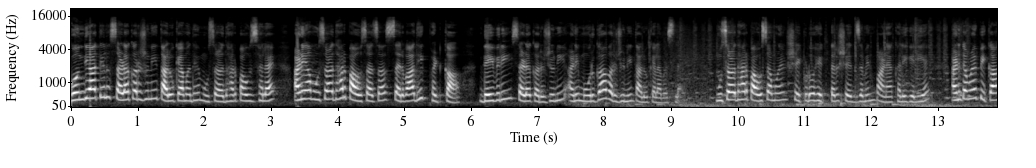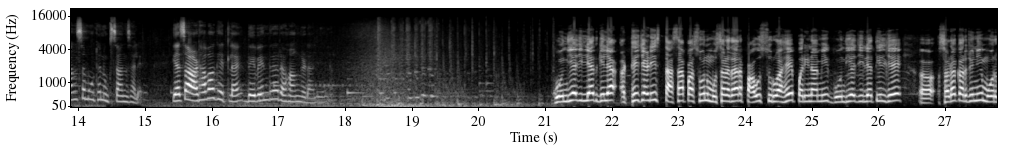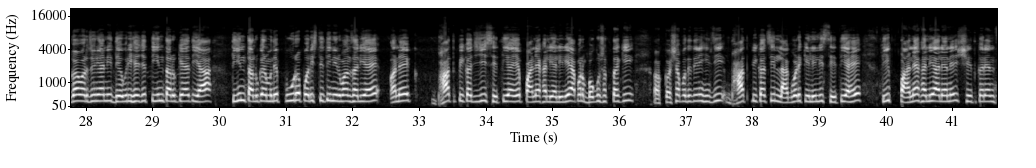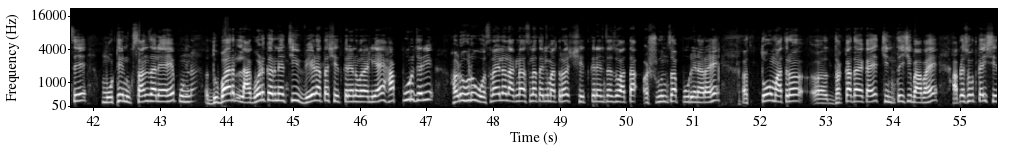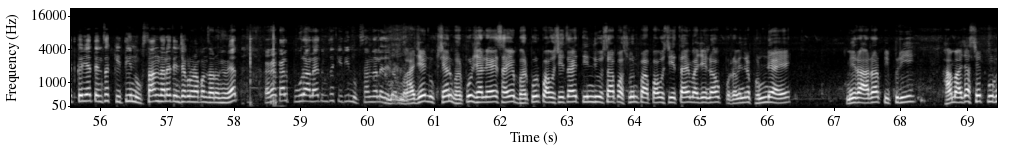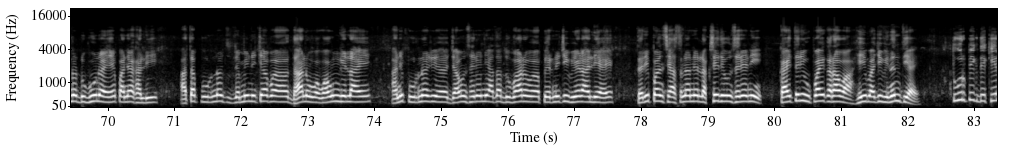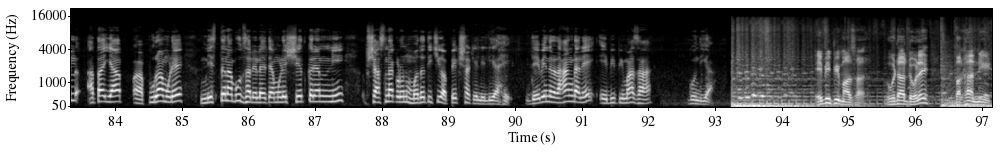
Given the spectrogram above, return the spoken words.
गोंदियातील सडक अर्जुनी तालुक्यामध्ये मुसळधार पाऊस झालाय आणि या मुसळधार पावसाचा सर्वाधिक फटका देवरी सडक अर्जुनी आणि मोरगाव अर्जुनी तालुक्याला बसलाय. मुसळधार पावसामुळे शेकडो हेक्टर शेतजमीन पाण्याखाली गेली आहे आणि त्यामुळे पिकांचं मोठं नुकसान झालंय. याचा आढावा घेतलाय देवेंद्र रहांगडाल गोंदिया जिल्ह्यात गेल्या अठ्ठेचाळीस तासापासून मुसळधार पाऊस सुरू आहे. परिणामी गोंदिया जिल्ह्यातील जे सडक अर्जुनी मोरगाव अर्जुनी आणि देवरी हे जे तीन तालुके आहेत या तीन तालुक्यांमध्ये पूर परिस्थिती निर्माण झाली आहे. अनेक भात पिकाची जी शेती आहे पाण्याखाली आलेली आहे. आपण बघू शकता की कशा पद्धतीने ही जी भात पिकाची लागवड केलेली शेती आहे ती पाण्याखाली आल्याने शेतकऱ्यांचे मोठे नुकसान झाले आहे. पुन्हा दुबार लागवड करण्याची वेळ आता शेतकऱ्यांवर आली आहे. हा पूर जरी हळूहळू ओसरायला लागला असला तरी मात्र शेतकऱ्यांचा जो आता अश्रूंचा पूर येणार आहे तो मात्र धक्कादायक आहे चिंतेची बाब आहे. आपल्यासोबत काही शेतकरी आहेत त्यांचं किती नुकसान झालं त्यांच्याकडून आपण जाणून घेऊयात. काका काल पूर आलाय तुमचं किती नुकसान झालं त्याच्यामुळे? माझे नुकसान भरपूर झाले आहे साहेब. भरपूर पाऊस येत आहे. तीन दिवसापासून पा पाऊस येत आहे. माझे नाव रवींद्र फुंडे आहे. मी राहणार पिपरी. हा माझा शेत पूर्ण डुबून आहे पाण्याखाली. आता पूर्ण जमिनीच्या ब- धान वा- वाहून गेला आहे आणि पूर्ण ज- जाऊन सऱ्यांनी आता दुबार अ, पेरणीची वेळ आली आहे. तरी पण शासनाने लक्ष देऊन सऱ्यांनी काहीतरी उपाय करावा ही माझी विनंती आहे. तूर पीक देखील आता या पुरामुळे नेस्तनाबूत झालेलं आहे. त्यामुळे शेतकऱ्यांनी शासनाकडून मदतीची अपेक्षा केलेली आहे. देवेंद्र रहांगडाले एबीपी माझा गोंदिया. एबीपी माझा. उघडा डोळे बघा नीट.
